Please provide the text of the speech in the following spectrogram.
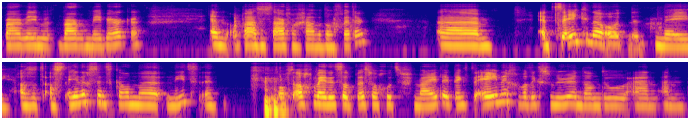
waar we, waar we mee werken. En op basis daarvan gaan we dan verder. Um, en tekenen, oh, nee, als het, als het enigszins kan, uh, niet. En over het algemeen is dat best wel goed te vermijden. Ik denk het enige wat ik zo nu en dan doe aan, aan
